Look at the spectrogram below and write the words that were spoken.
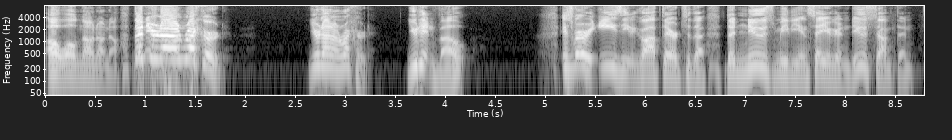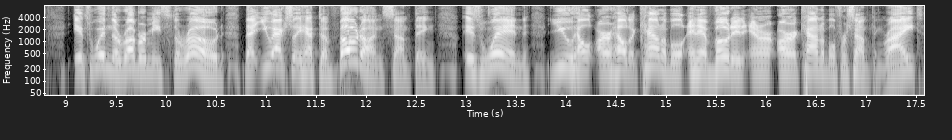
Oh, well, no, no, no. Then you're not on record. You're not on record. You didn't vote. It's very easy to go out there to the, the news media and say you're going to do something. It's when the rubber meets the road that you actually have to vote on something, is when you are held accountable and have voted and are, are accountable for something, right?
